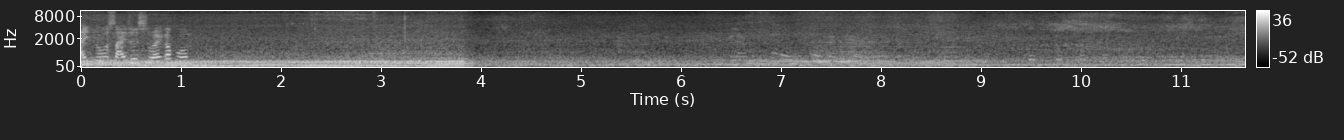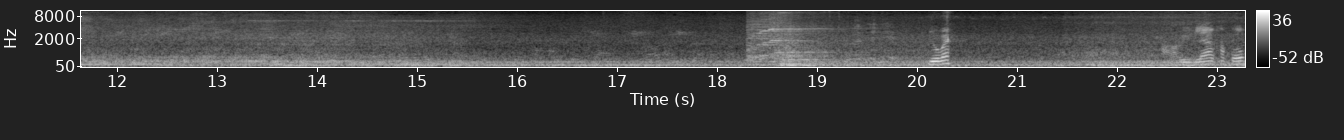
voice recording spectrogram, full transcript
ายยูสายสวยๆครับผมอยู่ไหมเอาอีกแล้วครับผม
